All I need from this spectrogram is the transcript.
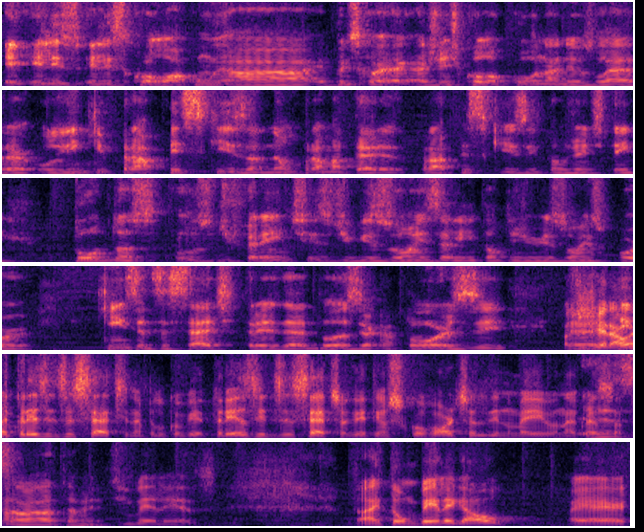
Eles, eles colocam a. É por isso que a gente colocou na newsletter o link para pesquisa, não para matéria, para pesquisa. Então, a gente tem todas os diferentes divisões ali. Então, tem divisões por 15 a 17, 13 a 12 a 14, Mas o é, geral tem... é 13 e 17, né? Pelo que eu vi. 13 e 17, só que aí tem os cohorts ali no meio, né? Exatamente. Tá. Beleza. Tá, então bem legal. É,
